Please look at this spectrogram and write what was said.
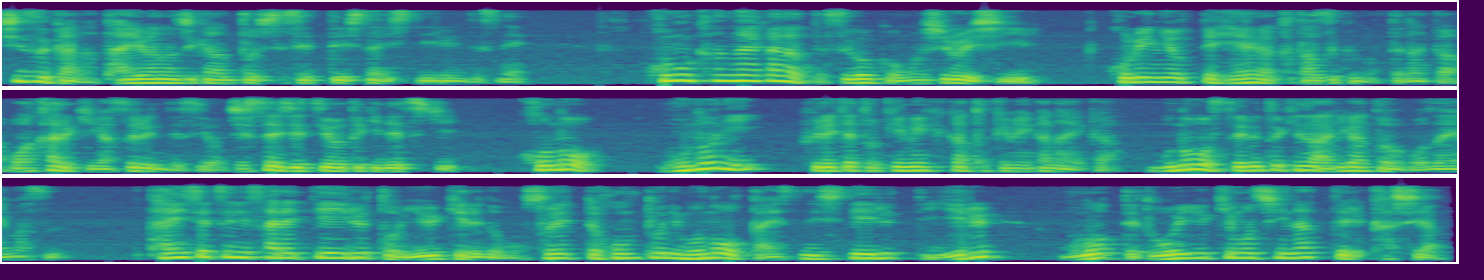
静かな対話の時間として設定したりしているんですね。この考え方ってすごく面白いし、これによって部屋が片付くのってなんかわかる気がするんですよ。実際実用的ですし、この物に触れてときめくかときめかないか、物を捨てる時のありがとうございます。大切にされていると言うけれども、それって本当に物を大切にしているって言える物ってどういう気持ちになってるかしら。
